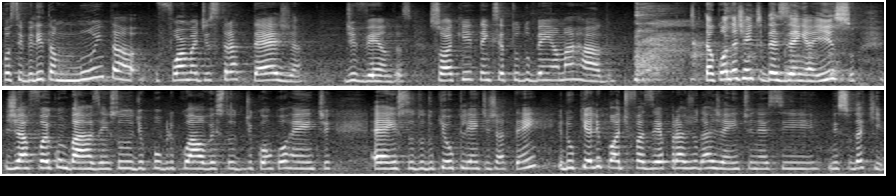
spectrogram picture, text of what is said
possibilita muita forma de estratégia de vendas, só que tem que ser tudo bem amarrado. Então, quando a gente desenha isso, já foi com base em estudo de público-alvo, estudo de concorrente, é, estudo do que o cliente já tem e do que ele pode fazer para ajudar a gente nesse, nisso daqui.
